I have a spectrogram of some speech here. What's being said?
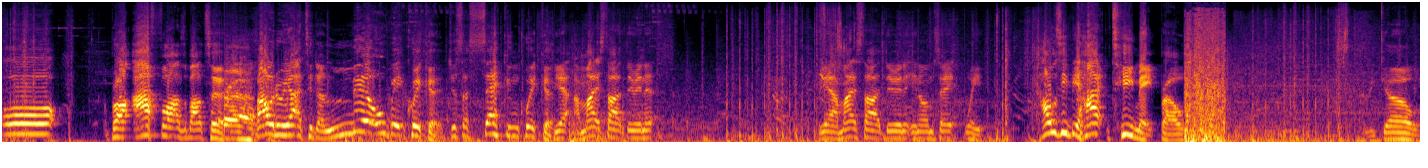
Oh! Bro, I thought I was about to. If I would have reacted a little bit quicker, just a second quicker. Yeah, I might start doing it. Yeah, I might start doing it, you know what I'm saying? Wait. How's he behind? Teammate, bro. There we go.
